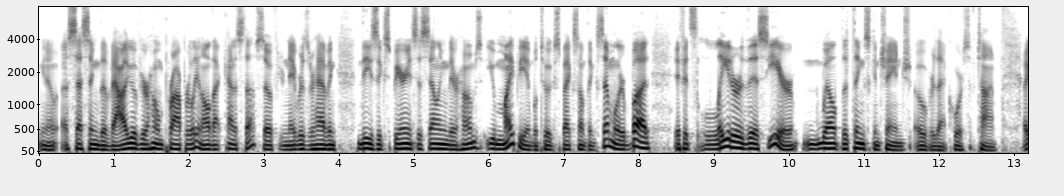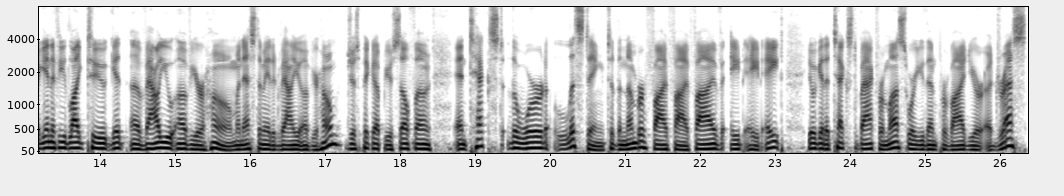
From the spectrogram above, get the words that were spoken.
you know assessing the value of your home properly and all that kind of stuff. So if your neighbors are having these experiences selling their homes, you might be able to expect something similar. But if it's later this year, well, the things can change over that course of time. Again, if you'd like to get a value of your home, an estimated value of your home, just pick up your cell phone and text the word listing to the number 555 888. You'll get a text back from us where you then provide your address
